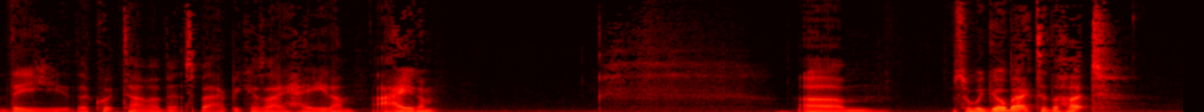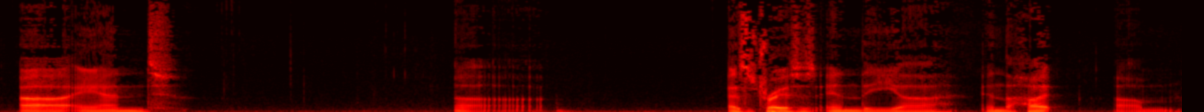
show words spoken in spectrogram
the the quick time events back because I hate them. I hate them. Um, so we go back to the hut, uh, and uh, as Atreus is in the uh, in the hut, um,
